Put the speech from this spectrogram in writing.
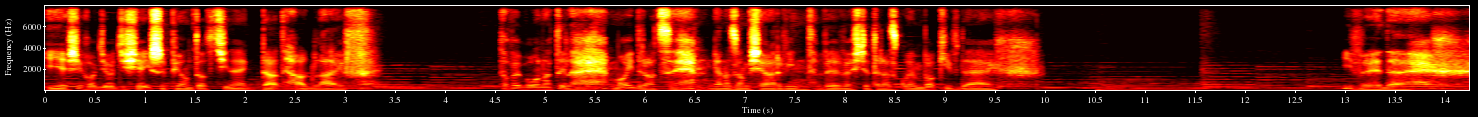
I jeśli chodzi o dzisiejszy piąty odcinek That Hug Life, to by było na tyle. Moi drodzy, ja nazywam się Arwind, wy weźcie teraz głęboki wdech i wydech.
